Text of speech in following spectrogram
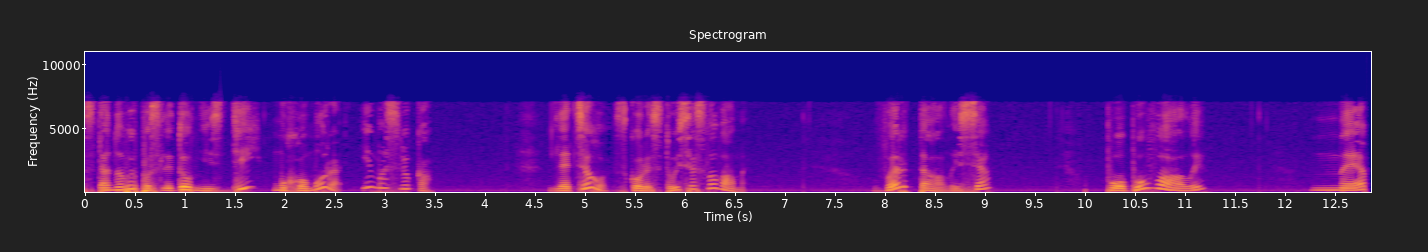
Встанови послідовність дій мухомора і маслюка. Для цього скористуйся словами. Верталися, побували, не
